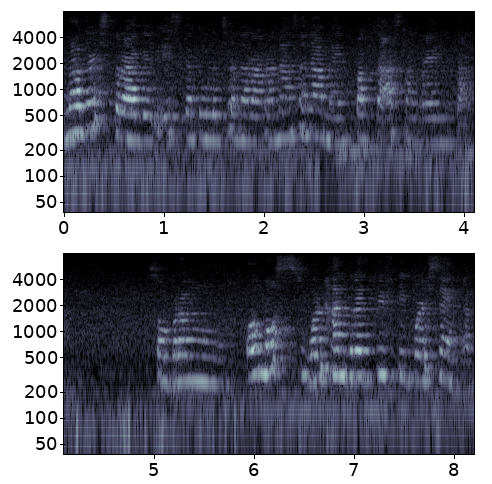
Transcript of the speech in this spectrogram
Another struggle is, katulad sa nararanasan namin, pagtaas ng renta. Sobrang, almost 150% ang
